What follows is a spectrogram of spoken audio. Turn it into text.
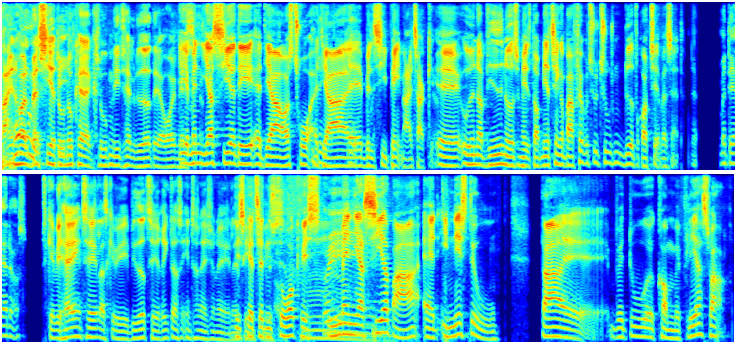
Breinholt, hvad siger du? Nu kan klubben lige tale videre derovre imens. Jamen, jeg siger det, at jeg også tror, at jeg øh, vil sige pænt nej tak, øh, uden at vide noget som helst om. Men jeg tænker bare, 25.000 lyder for godt til at være sandt. Men det er det også. Skal vi have en til, eller skal vi videre til Rigters Internationale Vi skal til den store quiz. Mm. Men jeg siger bare, at i næste uge, der øh, vil du øh, komme med flere svar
